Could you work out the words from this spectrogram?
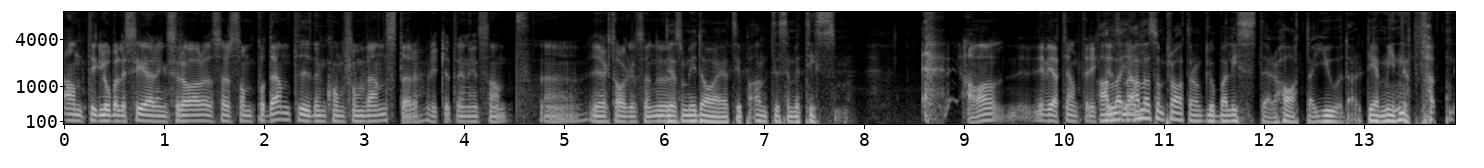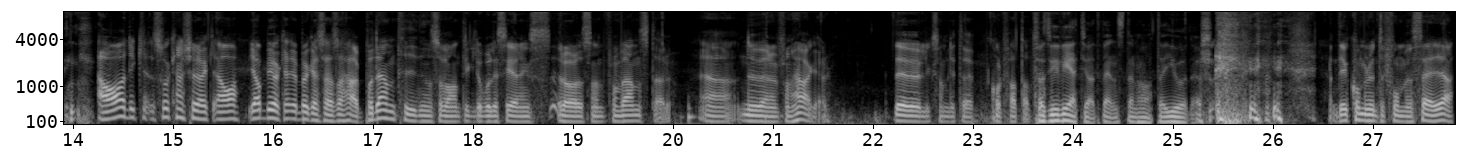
antiglobaliseringsrörelser som på den tiden kom från vänster, vilket är en intressant uh, iakttagelse. Nu, Det som idag är typ antisemitism. Ja, det vet jag inte riktigt. Alla, men- alla som pratar om globalister hatar judar. Det är min uppfattning. Ja, det, så kanske det Ja, jag brukar, jag brukar säga så här. På den tiden så var antiglobaliseringsrörelsen från vänster. Eh, nu är den från höger. Det är liksom lite kortfattat. Fast vi vet ju att vänstern hatar judar. Det kommer du inte få mig att säga.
